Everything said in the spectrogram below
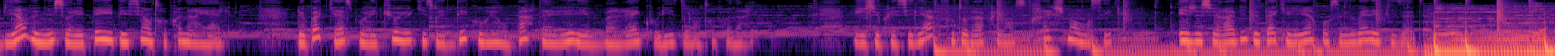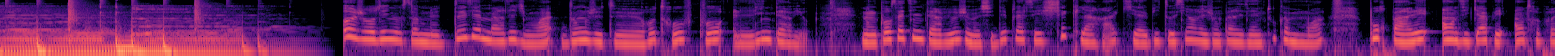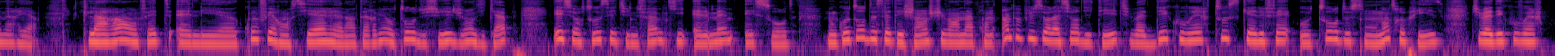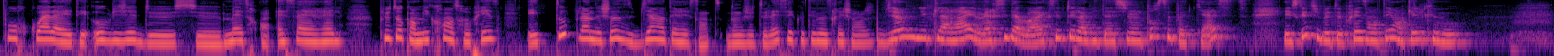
Bienvenue sur les péripéties entrepreneuriales, le podcast pour les curieux qui souhaitent découvrir ou partager les vraies coulisses de l'entrepreneuriat. Je suis Priscilla, photographe freelance fraîchement lancée, et je suis ravie de t'accueillir pour ce nouvel épisode. Aujourd'hui, nous sommes le deuxième mardi du mois, donc je te retrouve pour l'interview. Donc pour cette interview, je me suis déplacée chez Clara, qui habite aussi en région parisienne, tout comme moi, pour parler handicap et entrepreneuriat. Clara, en fait, elle est euh, conférencière et elle intervient autour du sujet du handicap. Et surtout, c'est une femme qui elle-même est sourde. Donc autour de cet échange, tu vas en apprendre un peu plus sur la surdité, tu vas découvrir tout ce qu'elle fait autour de son entreprise, tu vas découvrir pourquoi elle a été obligée de se mettre en SARL plutôt qu'en micro-entreprise et tout plein de choses bien intéressantes. Donc je te laisse écouter notre échange. Bienvenue Clara et merci d'avoir accepté l'invitation pour ce podcast. Est-ce que tu peux te présenter en quelques mots?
